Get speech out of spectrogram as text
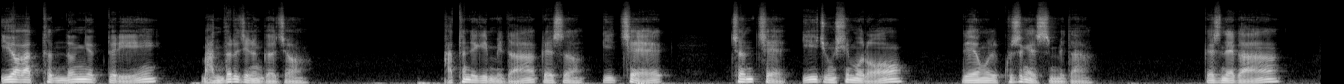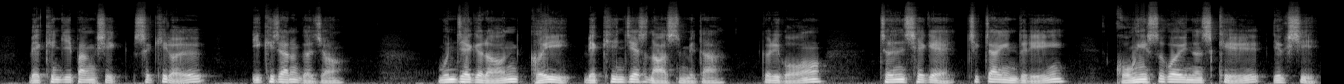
이와 같은 능력들이 만들어지는 거죠. 같은 얘기입니다. 그래서 이 책 전체 이 중심으로 내용을 구성했습니다. 그래서 내가 맥킨지 방식 스킬을 익히자는 거죠. 문제 해결은 거의 맥킨지에서 나왔습니다. 그리고 전 세계 직장인들이 공이 쓰고 있는 스킬 역시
